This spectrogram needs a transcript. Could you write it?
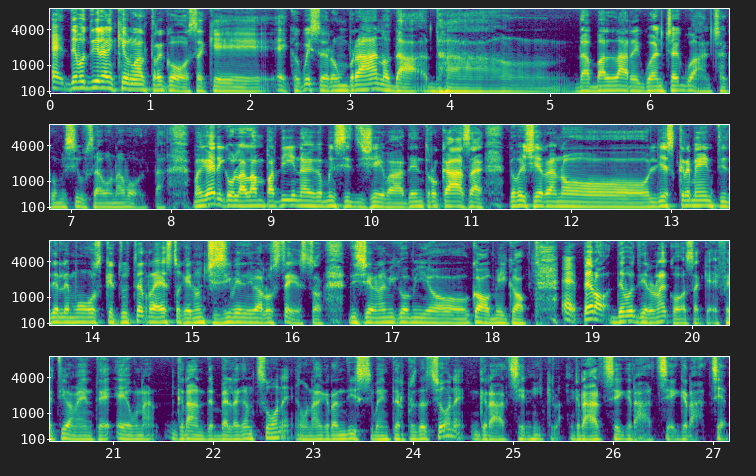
E devo dire anche un'altra cosa, che ecco, questo era un brano da, da, da ballare guancia a guancia come si usava una volta, magari con la lampadina come si diceva dentro casa dove c'erano gli escrementi delle mosche e tutto il resto che non ci si vedeva lo stesso, diceva un amico mio comico. Eh, però devo dire una cosa che effettivamente è una grande bella canzone, è una grandissima interpretazione. Grazie Nicla, grazie, grazie, grazie.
